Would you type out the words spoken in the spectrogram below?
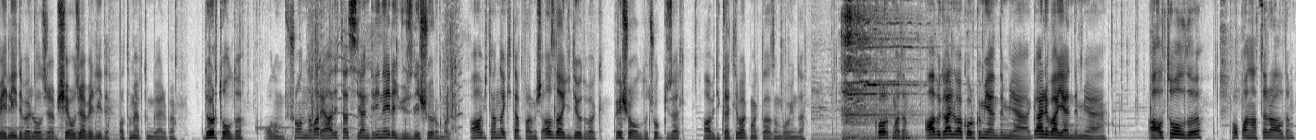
Belliydi böyle olacağı. Bir şey olacağı belliydi. Altıma yaptım galiba. 4 oldu. Oğlum şu anda var ya adeta Silendrina ile yüzleşiyorum bak. Aa bir tane daha kitap varmış. Az daha gidiyordu bak. 5 oldu. Çok güzel. Abi dikkatli bakmak lazım bu oyunda. Korkmadım. Abi galiba korkumu yendim ya. Galiba yendim ya. 6 oldu. Hop anahtarı aldım.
